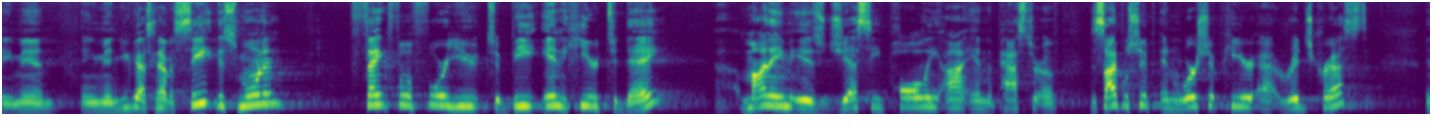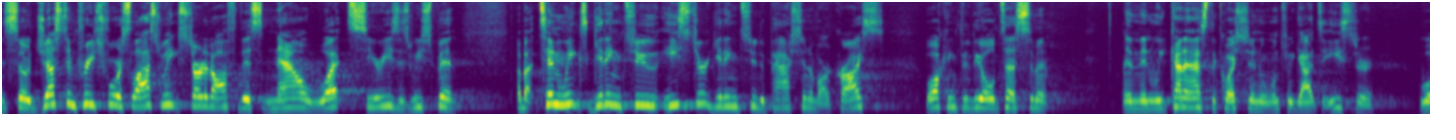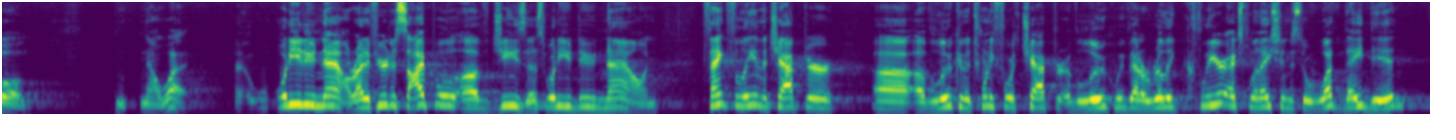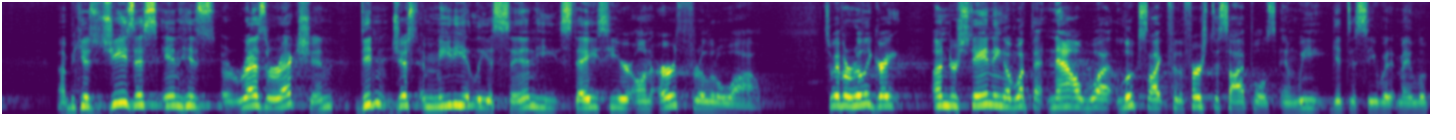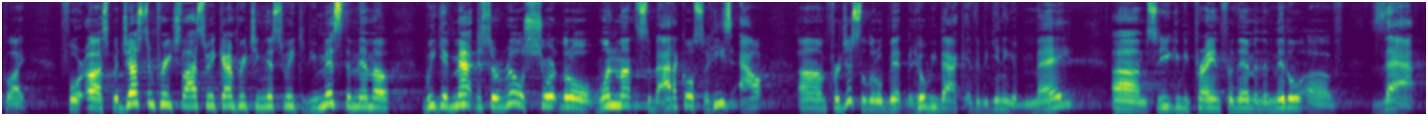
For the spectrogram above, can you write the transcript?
Amen. Amen. You guys can have a seat this morning. Thankful for you to be in here today. Uh, my name is Jesse Pauley. I am the pastor of discipleship and worship here at Ridgecrest. And so Justin preached for us last week, started off this Now What series as we spent about 10 weeks getting to Easter, getting to the Passion of our Christ, walking through the Old Testament. And then we kind of asked the question once we got to Easter, well, now what? Uh, what do you do now, right? If you're a disciple of Jesus, what do you do now? And thankfully, in the chapter uh, of Luke, in the 24th chapter of Luke, we've got a really clear explanation as to what they did. Uh, because Jesus, in his resurrection, didn't just immediately ascend, he stays here on earth for a little while. So we have a really great understanding of what that now what looks like for the first disciples, and we get to see what it may look like for us. But Justin preached last week. I'm preaching this week. If you missed the memo, we give Matt just a real short little one month sabbatical. So he's out um, for just a little bit, but he'll be back at the beginning of May. Um, so you can be praying for them in the middle of that.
